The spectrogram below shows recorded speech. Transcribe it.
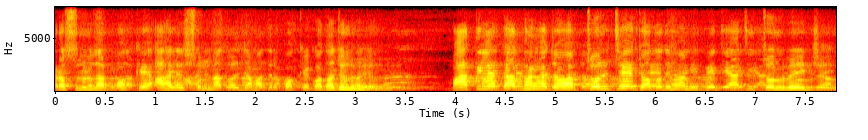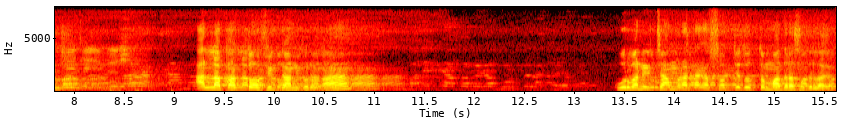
রসুল্লাহর পক্ষে, আহলে সুন্নাতল জামাতের পক্ষে কথা চলবে। বাতিলের দাঁত ভাঙা জবাব চলছে, যতদিন আমি বেঁচে আছি, চলবে ইনশাআল্লাহ। আল্লাহ পাক তৌফিক দান করুন হ্যাঁ? কুরবানির চামড়া টাকা সবচেয়ে উত্তম মাদ্রাসাতে লাগা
